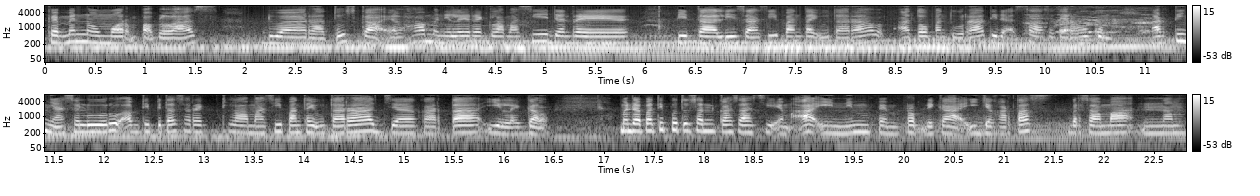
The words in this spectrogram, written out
Kemen nomor 14 200 KLH menilai reklamasi dan revitalisasi pantai utara atau Pantura tidak sah secara hukum. Artinya seluruh aktivitas reklamasi pantai utara Jakarta ilegal. Mendapati putusan kasasi MA ini Pemprov DKI Jakarta bersama enam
